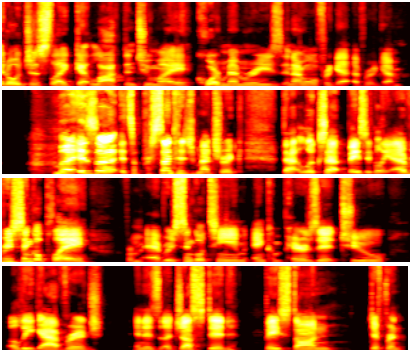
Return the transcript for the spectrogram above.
it'll just like get locked into my core memories and I won't forget ever again but it's a it's a percentage metric that looks at basically every single play from every single team and compares it to a league average and is adjusted based on different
